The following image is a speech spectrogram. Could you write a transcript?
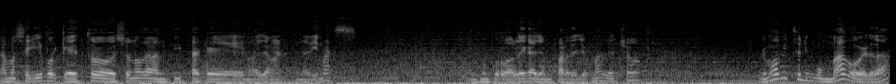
Vamos a seguir porque esto eso no garantiza que no haya nadie más. Es muy probable que haya un par de ellos más. De hecho, no hemos visto ningún mago, ¿verdad?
